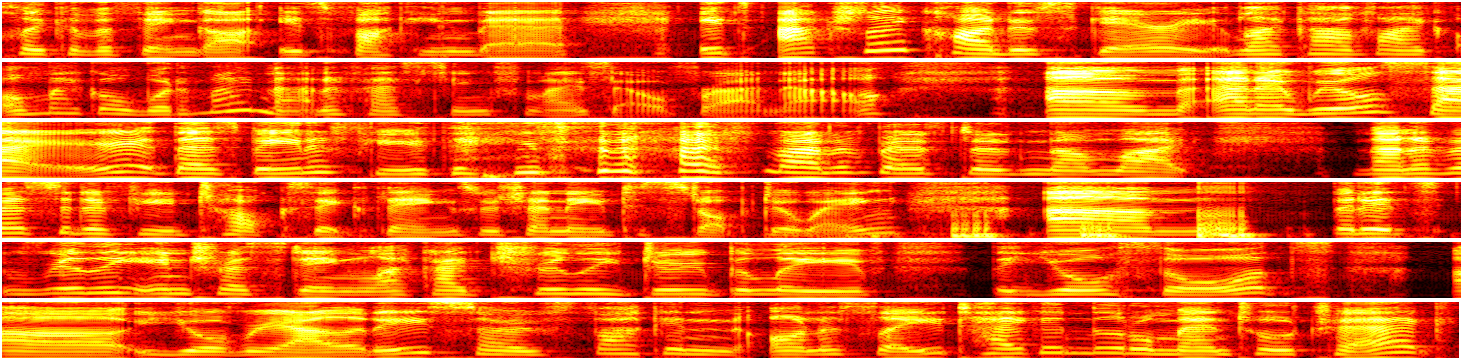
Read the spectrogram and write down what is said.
click of a finger, it's fucking there. It's actually kind of scary. Like I'm like, oh my god, what am I manifesting for myself right now? Um, and I will say, there's been a few things that I've manifested, and I'm like, manifested a few toxic things which I need to stop doing. Um, but it's really interesting. Like I truly do believe that your thoughts are your reality. So fucking honestly, take a little mental check.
